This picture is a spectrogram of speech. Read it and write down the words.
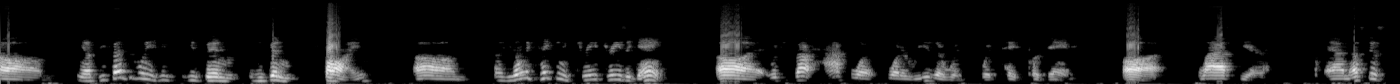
um, you know defensively he's, he's been he's been fine. Um, he's only taking three threes a game, uh, which is about half what what Ariza would would take per game uh, last year, and that's just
